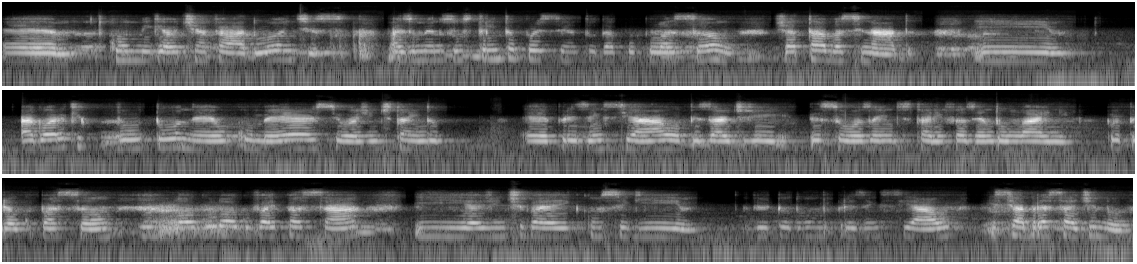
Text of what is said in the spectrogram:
é, como o Miguel tinha falado antes, mais ou menos uns 30% da população já está vacinada. E agora que voltou né, o comércio, a gente está indo é, presencial, apesar de pessoas ainda estarem fazendo online por preocupação, logo logo vai passar e a gente vai conseguir ver todo mundo presencial e se abraçar de novo.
